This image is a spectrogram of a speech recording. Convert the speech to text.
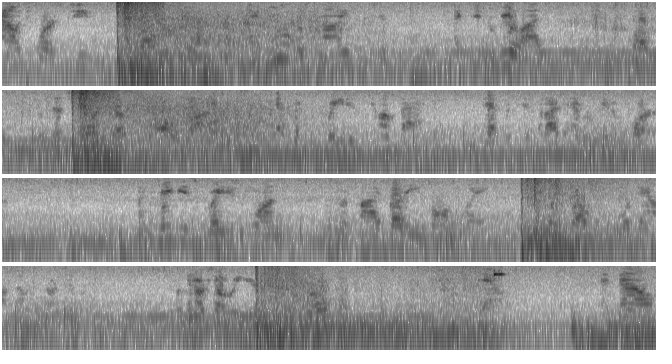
Now it's worse. Jesus. I knew it was 9 to 2. I didn't realize it was 12 to 2. So this one does qualify as the greatest comeback deficit that I've ever been a part of. My previous greatest one was with my buddy Longway. He was 12 to 4 down. I was in artillery. I'm in artillery here. 12 down. And now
